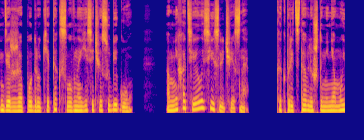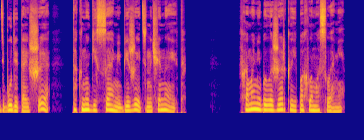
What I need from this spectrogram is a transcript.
держа под руки так, словно я сейчас убегу. А мне хотелось, если честно. Как представлю, что меня мыть будет Айше, так ноги сами бежать начинают. В хамаме было жарко и пахло маслами.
